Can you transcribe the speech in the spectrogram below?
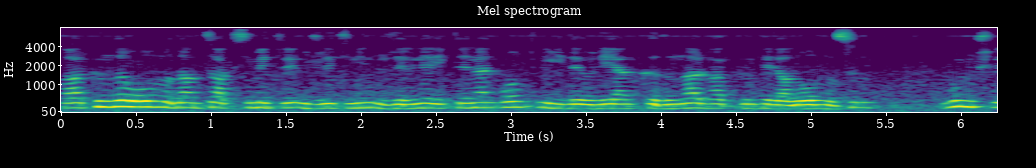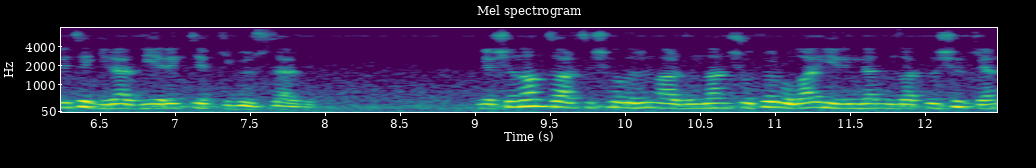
Farkında olmadan taksimetre ücretinin üzerine eklenen 10 TL'yi de ödeyen kadınlar hakkın helal olmasın, bu rüşvete girer diyerek tepki gösterdi. Yaşanan tartışmaların ardından şoför olay yerinden uzaklaşırken,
